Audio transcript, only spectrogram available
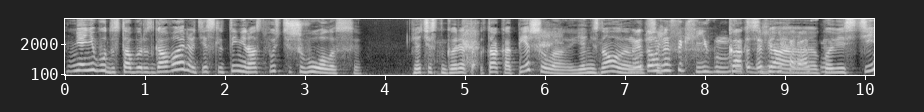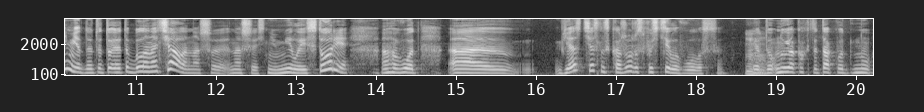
я не буду с тобой разговаривать, если ты не распустишь волосы. Я, честно говоря, так опешила, я не знала Но это уже сексизм. как это себя повести. Нет, ну это, то- это было начало нашей, нашей с ним милой истории. А, Вот. А, Я, честно скажу, распустила волосы. Я Мгм. дум- ну, я как-то так вот, ну,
